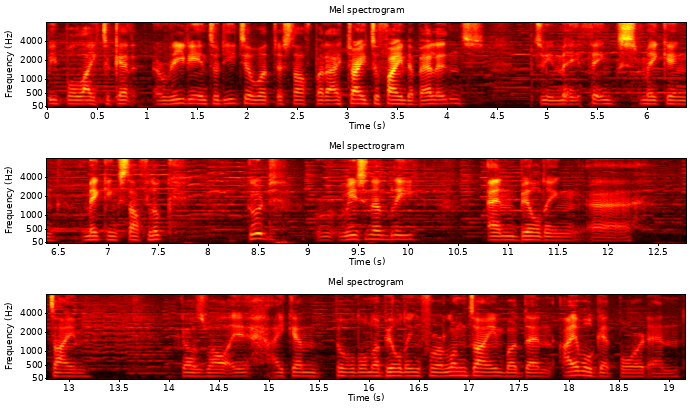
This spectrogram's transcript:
people like to get really into detail with the stuff, but I try to find a balance between ma things making making stuff look good, reasonably, and building uh, time. Because well, eh, I can build on a building for a long time, but then I will get bored, and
